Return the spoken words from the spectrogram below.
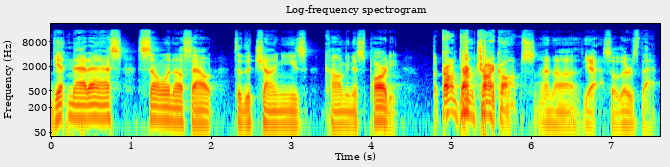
getting that ass, selling us out to the Chinese Communist Party. The goddamn Chicoms. And uh, yeah, so there's that.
